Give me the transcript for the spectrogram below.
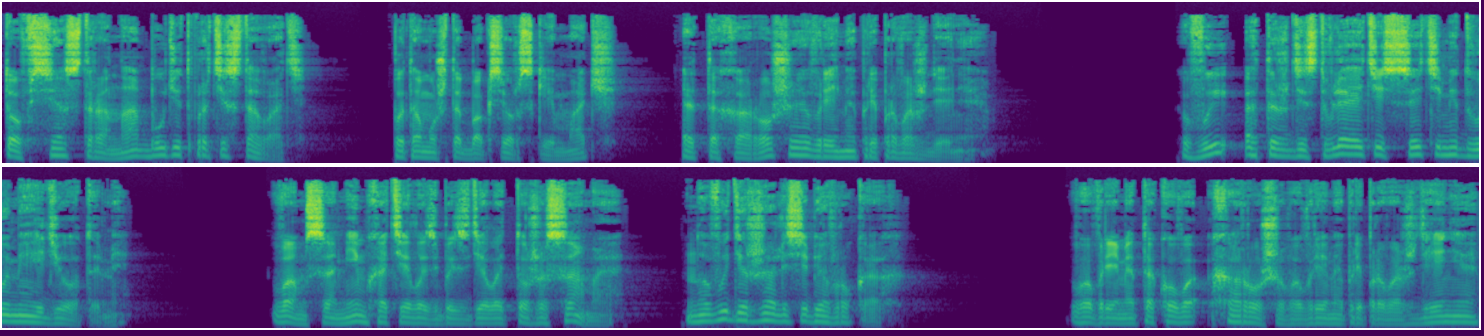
то вся страна будет протестовать, потому что боксерский матч – это хорошее времяпрепровождение. Вы отождествляетесь с этими двумя идиотами. Вам самим хотелось бы сделать то же самое, но вы держали себя в руках. Во время такого хорошего времяпрепровождения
